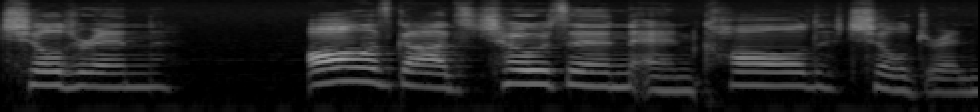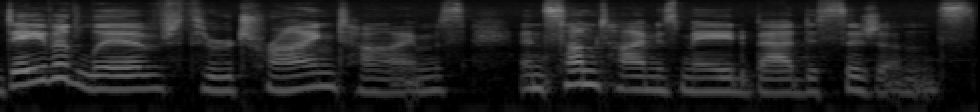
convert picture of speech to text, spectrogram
children, all of God's chosen and called children, David lived through trying times and sometimes made bad decisions.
